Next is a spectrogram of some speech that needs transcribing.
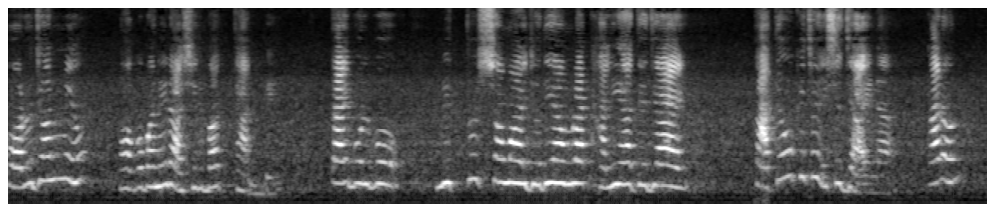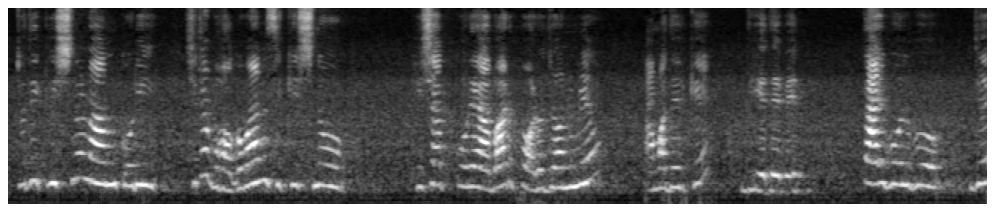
পরজন্মেও ভগবানের আশীর্বাদ থাকবে। তাই বলব, মৃত্যুর সময় যদি আমরা খালি হাতে যাই, তাতেও কিছু এসে যায় না। কারণ যদি কৃষ্ণ নাম করি, সেটা ভগবান শ্রীকৃষ্ণ হিসাব করে আবার পরজন্মেও আমাদেরকে দিয়ে দেবেন। তাই বলব যে,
